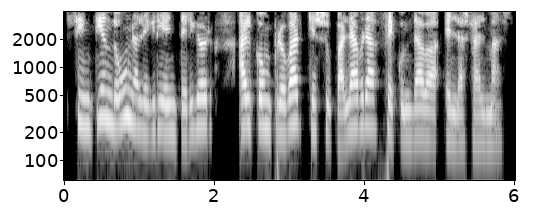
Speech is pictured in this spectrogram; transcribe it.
sintiendo una alegría interior al comprobar que su palabra fecundaba en las almas.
